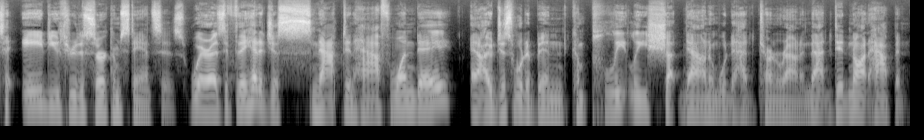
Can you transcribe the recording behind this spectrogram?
to aid you through the circumstances. Whereas if they had just snapped in half one day, and I just would have been completely shut down and would have had to turn around. And that did not happen.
